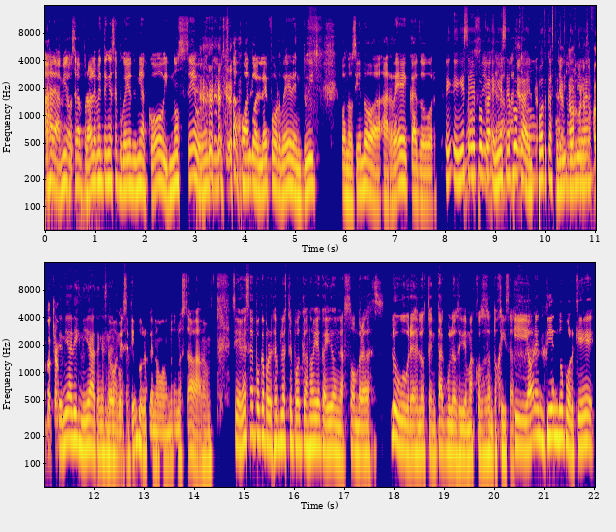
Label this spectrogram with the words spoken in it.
Ah, la mía, o sea, probablemente en esa época yo tenía COVID, no sé, yo estaba jugando Left 4 Dead en Twitch, conociendo a, a Recador. En, en esa No sé, época, sea, en esa época el podcast la tenía, tenía dignidad en esa No, época. en ese tiempo creo que no, no, no estaba. Sí, en esa época, por por ejemplo, este podcast no había caído en las sombras lúgubres, los tentáculos y demás cosas antojizas. Y ahora entiendo por qué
